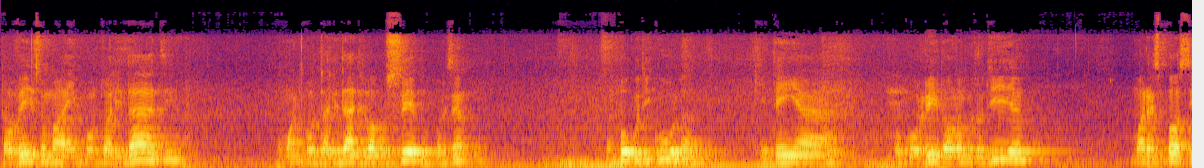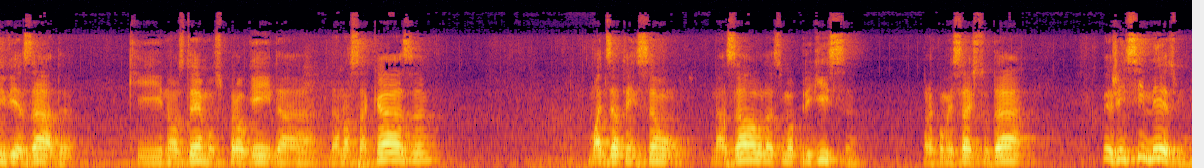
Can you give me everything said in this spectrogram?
Talvez uma impontualidade, uma impontualidade logo cedo, por exemplo, um pouco de gula que tenha ocorrido ao longo do dia, uma resposta enviesada que nós demos para alguém da, da nossa casa, uma desatenção nas aulas, uma preguiça para começar a estudar. Veja, em si mesmo,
